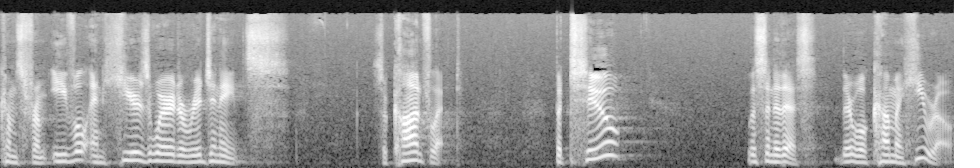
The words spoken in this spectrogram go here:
comes from evil, and here's where it originates. So, conflict. But two, listen to this there will come a hero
